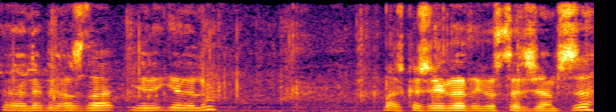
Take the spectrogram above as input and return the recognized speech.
Şöyle biraz daha geri gelelim. Başka şeyler de göstereceğim size.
